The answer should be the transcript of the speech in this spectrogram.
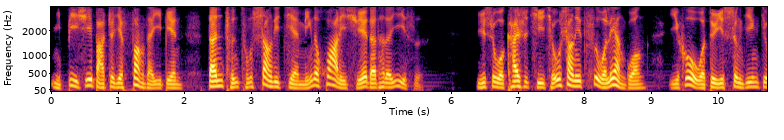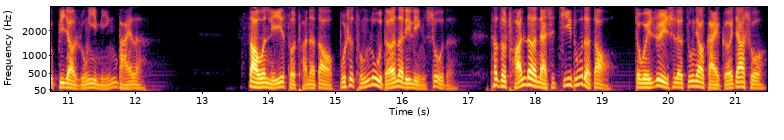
你必须把这些放在一边，单纯从上帝简明的话里学得他的意思。”于是我开始祈求上帝赐我亮光，以后我对于圣经就比较容易明白了。萨文里所传的道不是从路德那里领受的，他所传的乃是基督的道。这位瑞士的宗教改革家说：“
